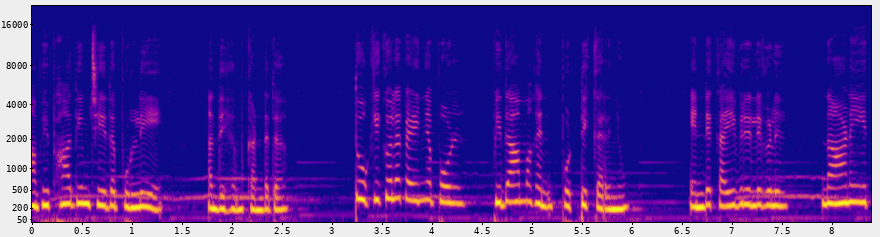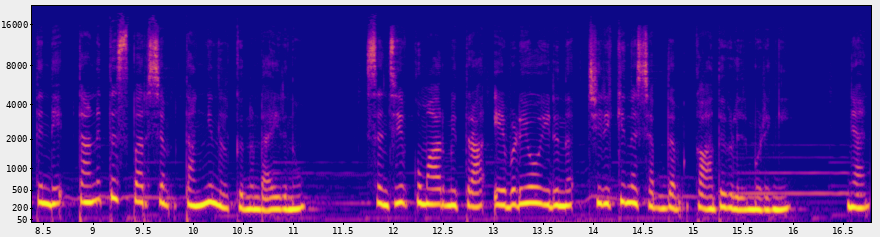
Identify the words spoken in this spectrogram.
അഭിവാദ്യം ചെയ്ത പുള്ളിയെ അദ്ദേഹം കണ്ടത്. തൂക്കിക്കൊല കഴിഞ്ഞപ്പോൾ പിതാമഹൻ പൊട്ടിക്കരഞ്ഞു. എന്റെ കൈവിരലുകളിൽ നാണയത്തിന്റെ തണുത്ത സ്പർശം തങ്ങി നിൽക്കുന്നുണ്ടായിരുന്നു. സഞ്ജീവ് കുമാർ മിത്ര എവിടെയോ ഇരുന്ന് ചിരിക്കുന്ന ശബ്ദം കാതുകളിൽ മുഴങ്ങി. ഞാൻ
